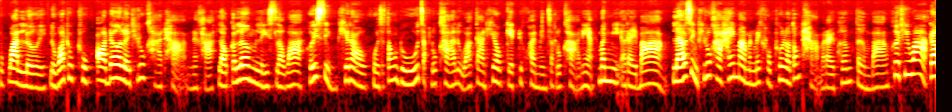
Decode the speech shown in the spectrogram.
ทุกๆวันเลย หรือว่าทุกๆออเดอร์เลยที่ลูกค้าถามนะคะ เราก็เริ่มลิสต์แล้วว่าเฮ้ยสิ่งที่เราควรจะต้องรู้จากลูกค้า หรือว่าการที่เรา get requirement จากลูกค้าเนี่ยมันมีอะไรบ้าง แล้วสิ่งที่ลูกค้าให้มามันไม่ครบถ้วนเราต้องถามอะไรเพิ่มเติมบ้าง เพื่อที่ว่าเรา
